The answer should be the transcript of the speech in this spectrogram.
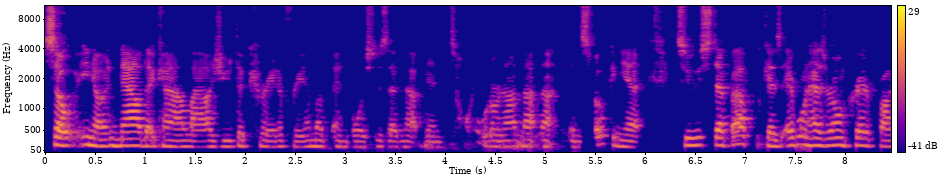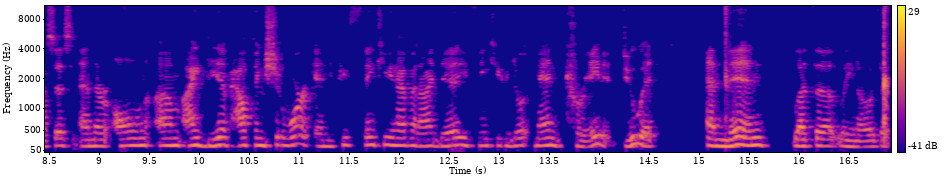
So you know, now that kind of allows you the creative freedom of and voices that have not been told or not not not been spoken yet to step up because everyone has their own creative process and their own um, idea of how things should work. And if you think you have an idea, you think you can do it, man, create it, do it, and then let the you know the,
